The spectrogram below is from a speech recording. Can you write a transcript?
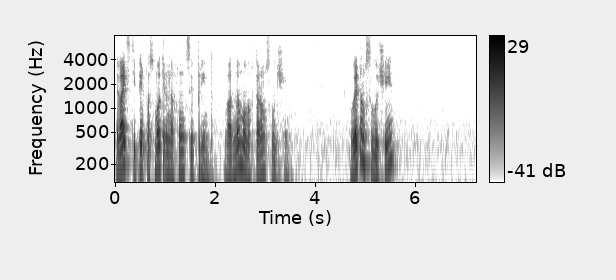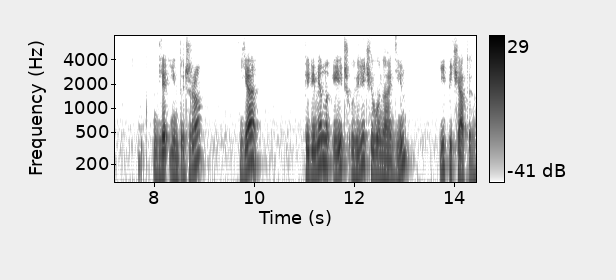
Давайте теперь посмотрим на функции print в одном и во втором случае. В этом случае для интеджера я переменную age увеличиваю на 1 и печатаю.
